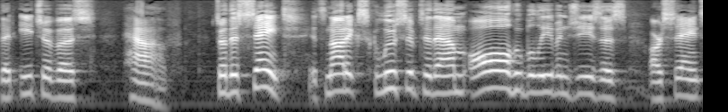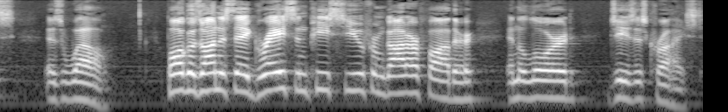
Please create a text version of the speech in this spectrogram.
that each of us have. So, the saint, it's not exclusive to them. All who believe in Jesus are saints as well. Paul goes on to say, Grace and peace to you from God our Father and the Lord Jesus Christ.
